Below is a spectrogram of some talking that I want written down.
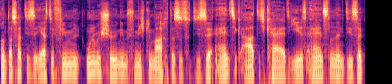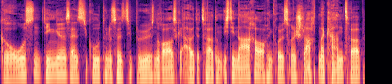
Und das hat dieser erste Film unheimlich schön für mich gemacht. Also so diese Einzigartigkeit jedes einzelnen dieser großen Dinge, seien es die Guten oder seien es die Bösen, rausgearbeitet hat und ich die nachher auch in größeren Schlachten erkannt habe.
